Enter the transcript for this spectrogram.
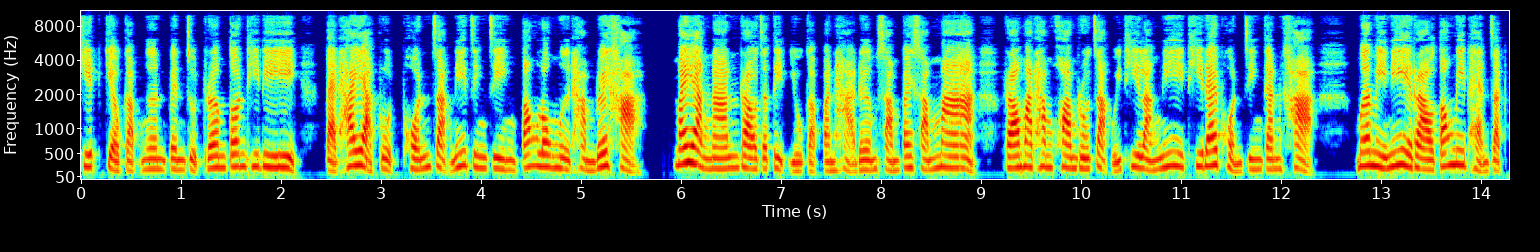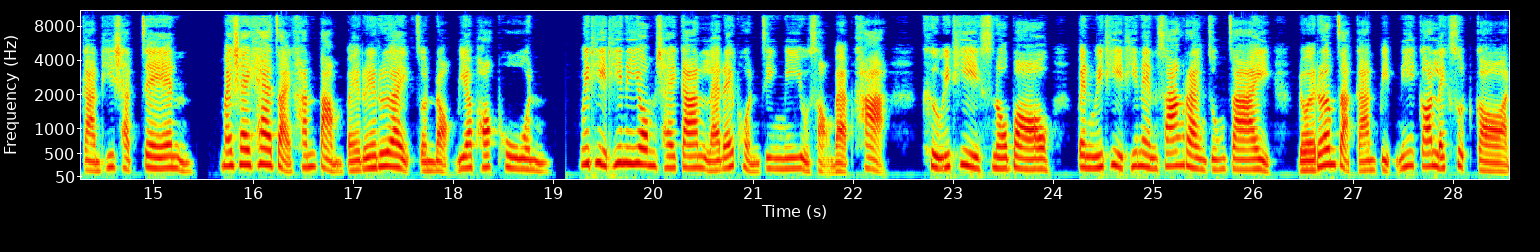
คิดเกี่ยวกับเงินเป็นจุดเริ่มต้นที่ดี แต่ถ้าอยากหลุดพ้นจากหนี่จริง ๆ ต้องลงมือทำด้วยค่ะ ไม่อย่างนั้นเราจะติดอยู่กับปัญหาเดิมซ้ำไปซ้ำมา เรามาทำความรู้จักวิธีล้างหนี้ที่ได้ผลจริงกันค่ะ เมื่อมีหนี้เราต้องมีแผนจัดการที่ชัดเจน ไม่ใช่แค่จ่ายขั้นต่ำไปเรื่อยๆ จนดอกเบี้ยพอกพูน วิธีที่นิยมใช้กันและได้ผลจริงมีอยู่ 2 แบบค่ะ คือวิธี snowball เป็นวิธีที่เน้นสร้างแรงจูงใจ โดยเริ่มจากการปิดหนี้ก้อนเล็กสุดก่อน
